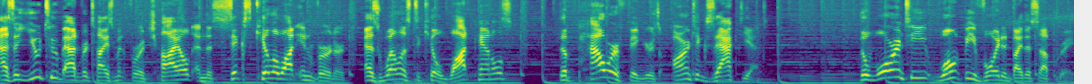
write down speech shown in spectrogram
As a YouTube advertisement for a child and the 6 kilowatt inverter, as well as to kill watt panels, the power figures aren't exact yet. The warranty won't be voided by this upgrade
